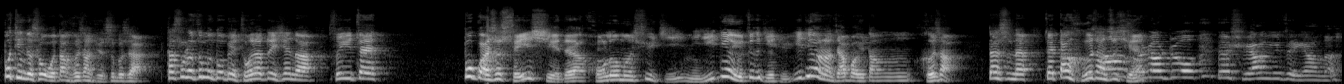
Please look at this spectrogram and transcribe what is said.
不停的说：“我当和尚去。”是不是？他说了这么多遍，总要兑现的。所以在不管是谁写的《红楼梦》续集，你一定要有这个结局，一定要让贾宝玉当和尚。但是呢，在当和尚之前和，尚之后，那史湘云怎样了？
